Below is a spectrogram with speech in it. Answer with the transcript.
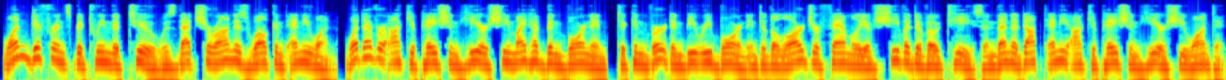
One difference between the two was that Sharanas welcomed anyone, whatever occupation he or she might have been born in, to convert and be reborn into the larger family of Shiva devotees and then adopt any occupation he or she wanted.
